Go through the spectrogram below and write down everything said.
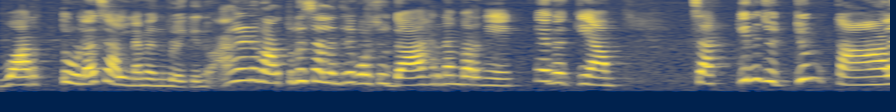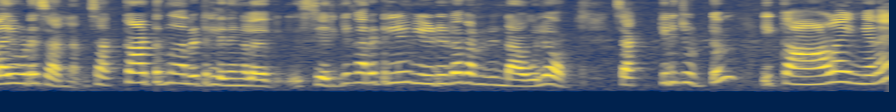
വർത്തുള ചലനം എന്ന് വിളിക്കുന്നു. അങ്ങനെയാണ് വർത്തുള ചലനത്തിന് കുറച്ച് ഉദാഹരണം പറഞ്ഞേ ഏതൊക്കെയാ? ചക്കിന് ചുറ്റും കാളയുടെ ചലനം. ചക്കാട്ടെന്ന് കണ്ടിട്ടില്ലേ നിങ്ങൾ ശരിക്കും കണ്ടിട്ടില്ലെങ്കിൽ വീഡിയോയിലോ കണ്ടിട്ടുണ്ടാവുമല്ലോ? ചക്കിന് ചുറ്റും ഈ കാള ഇങ്ങനെ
